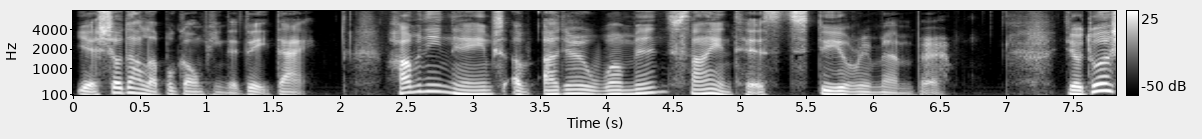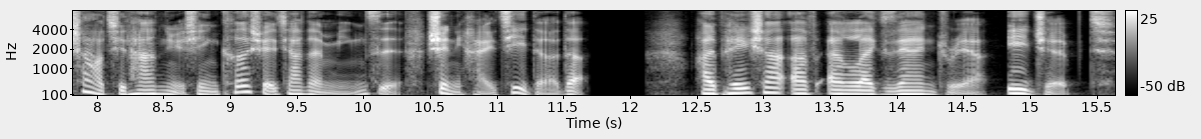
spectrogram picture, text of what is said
也受到了不公平的对待。How many names of other women scientists do you remember? 有多少其他女性科学家的名字是你还记得的？Hypatia of Alexandria, Egypt,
